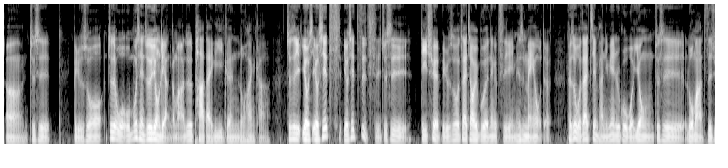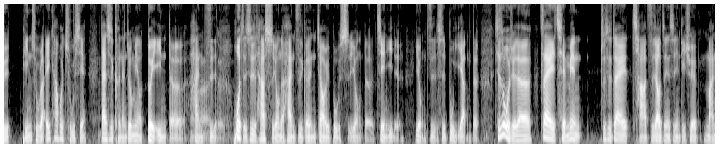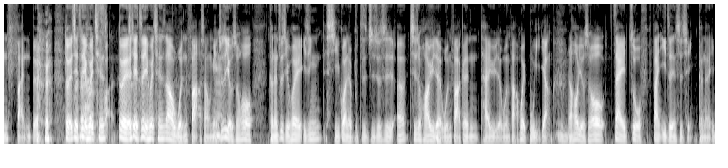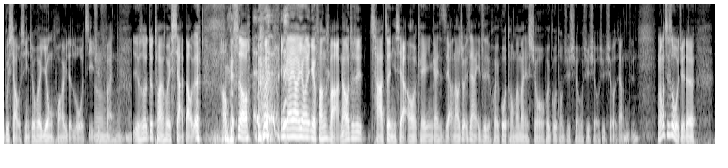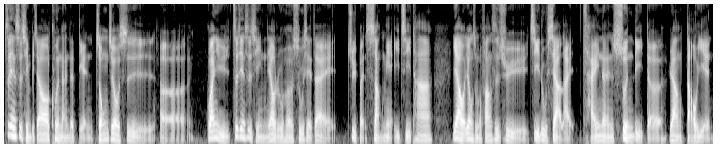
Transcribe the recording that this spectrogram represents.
嗯、就是比如说，就是我我目前就是用两个嘛，就是帕代力跟罗汉卡，就是有有些词有些字词就是的确，比如说在教育部的那个词典里面是没有的，可是我在键盘里面如果我用就是罗马字去拼出来，诶，它会出现，但是可能就没有对应的汉字，嗯或者是它使用的汉字跟教育部使用的建议的用字是不一样的。其实我觉得在前面就是在查资料这件事情的确蛮烦的，对，而且这也会牵对，而且这也会牵涉到文法上面，嗯。就是有时候可能自己会已经习惯了不自知，就是呃，其实华语的文法跟台语的文法会不一样，然后有时候在做翻译这件事情，可能一不小心就会用华语的逻辑去翻，有时候就突然会吓到的，好不是哦，应该要用一个方法，然后就去查证一下。哦，OK，应该是这样，然后就这样一直回过头慢慢的修，回过头去修，去修，去修这样子。然后其实我觉得这件事情比较困难的点，终究是呃，关于这件事情要如何书写在剧本上面，以及他要用什么方式去记录下来，才能顺利的让导演、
